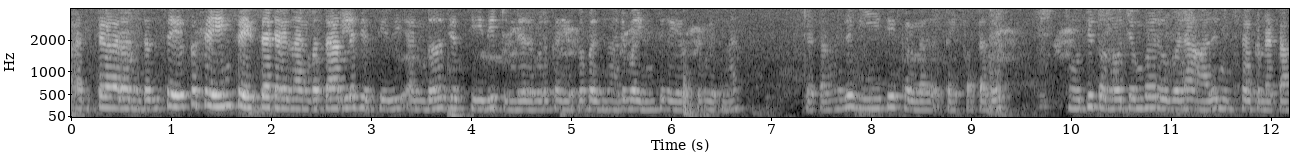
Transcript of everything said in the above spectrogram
അടുത്ത കളർ വന്നിട്ട് ഇപ്പൊ കളർ സെയിം സൈസ് ആയിട്ട് വരുന്നത് ജസ് ജസീതി അൻപത് ജസീതി ഇട്ടുണ്ട് അതുപോലെ കയ്യൊക്കെ പതിനാല് പതിനഞ്ച് കയ്യൊക്കെ വരുന്ന ചേട്ടാ നല്ല വീതിയൊക്കെ ഉള്ള ടൈപ്പാട്ട് അത്. നൂറ്റി തൊണ്ണൂറ്റൊമ്പത് രൂപയാണ് ആദ്യം മിസ്സാക്കണ്ട കേട്ടോ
